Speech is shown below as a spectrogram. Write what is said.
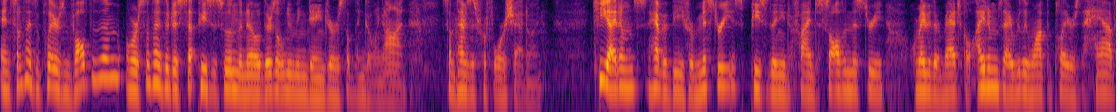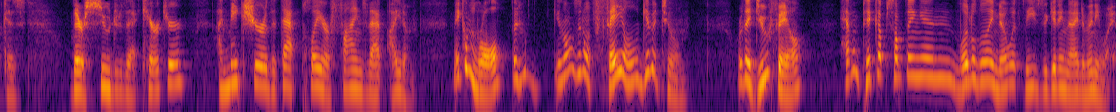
and sometimes the player's involved in them, or sometimes they're just set pieces for them to know there's a looming danger or something going on. Sometimes it's for foreshadowing. Key items have it be for mysteries, pieces they need to find to solve a mystery, or maybe they're magical items that I really want the players to have because they're suited to that character. I make sure that that player finds that item. Make them roll, but who, as long as they don't fail, give it to them. Or they do fail, have them pick up something, and little do they know it leads to getting the item anyway.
